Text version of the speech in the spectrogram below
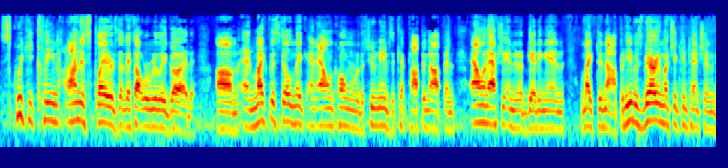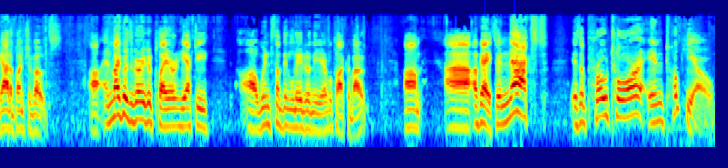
squeaky clean, honest players that they thought were really good. Um, and Mike Pustilnik and Alan Coleman were the two names that kept popping up, and Alan actually ended up getting in. Mike did not, but he was very much in contention and got a bunch of votes. Uh, and Mike was a very good player. He actually uh, wins something later in the year. We'll talk about. Um, uh, okay, so next is a Pro Tour in Tokyo.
